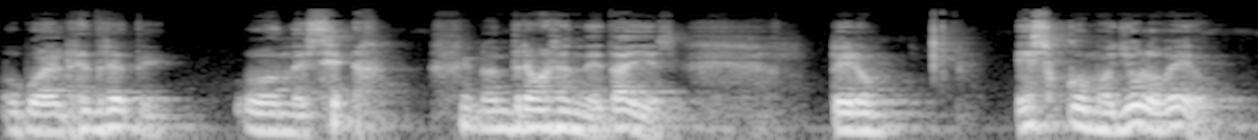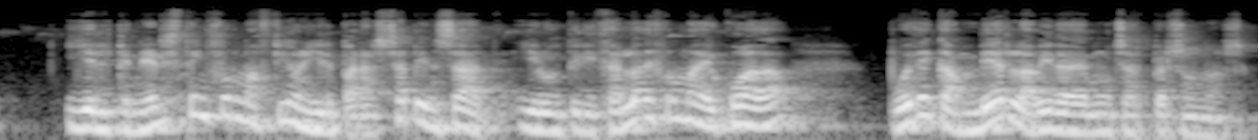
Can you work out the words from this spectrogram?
o por el retrete, o donde sea. No entremos en detalles. Pero es como yo lo veo. Y el tener esta información y el pararse a pensar y el utilizarla de forma adecuada puede cambiar la vida de muchas personas.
